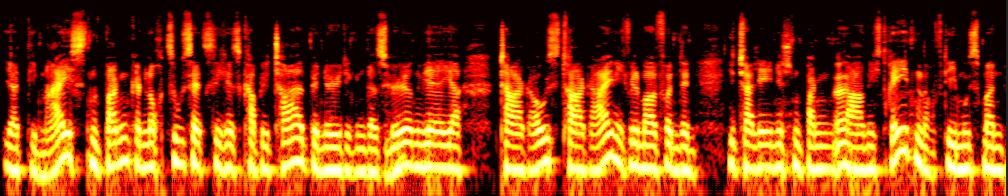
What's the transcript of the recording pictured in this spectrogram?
ja die meisten Banken noch zusätzliches Kapital benötigen. Das mhm. hören wir ja Tag aus, Tag ein. Ich will mal von den italienischen Banken ja. gar nicht reden. Auf die muss man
